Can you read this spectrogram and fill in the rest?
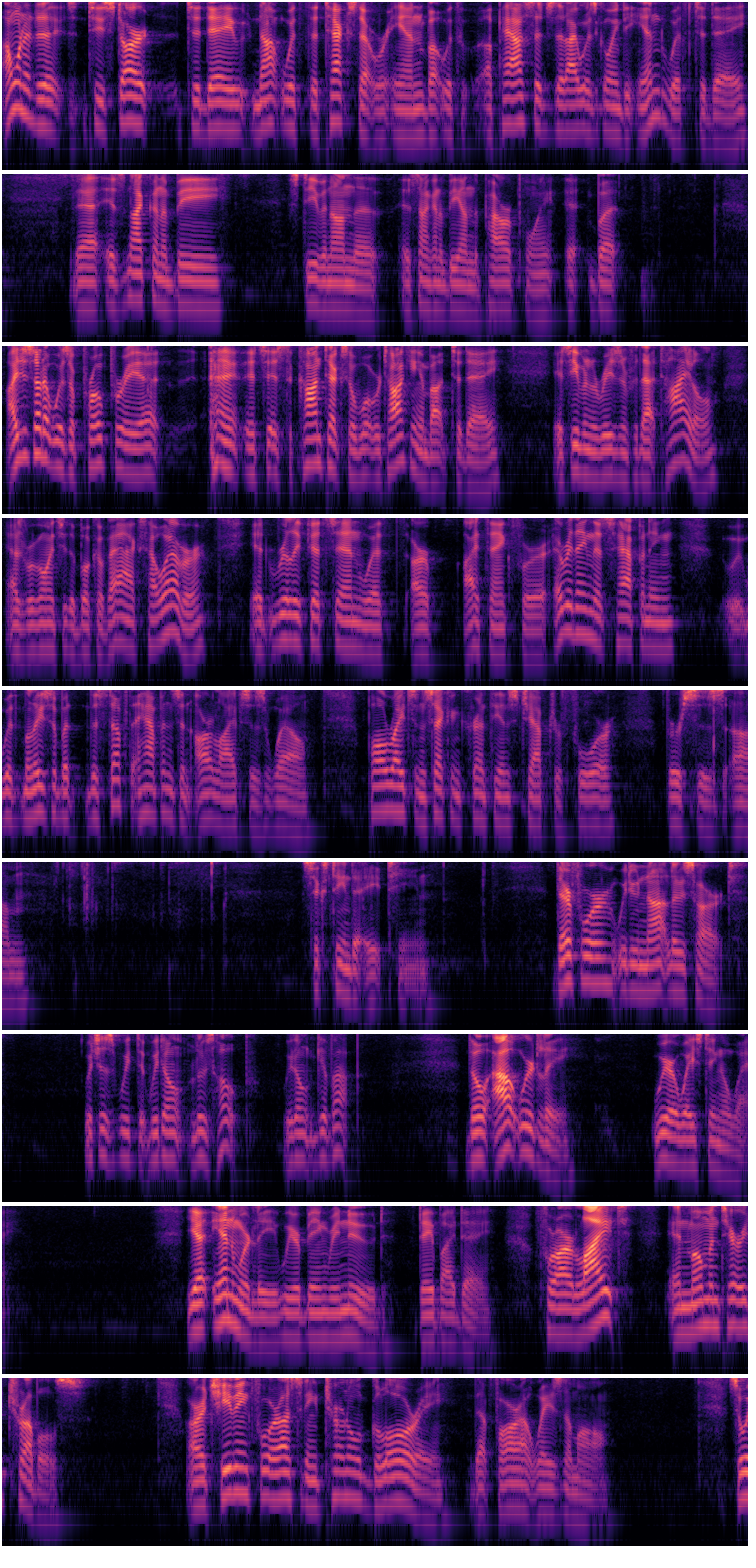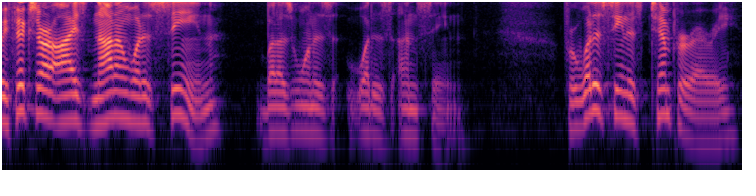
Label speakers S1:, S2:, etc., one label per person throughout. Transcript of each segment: S1: I wanted to, to start today not with the text that we're in, but with a passage that I was going to end with today. That it's not going to be Stephen on the it's not going to be on the PowerPoint, eh, but I just thought it was appropriate. it's it's the context of what we're talking about today. It's even the reason for that title as we're going through the book of Acts. However, it really fits in with our I think for everything that's happening with Melissa, but the stuff that happens in our lives as well. Paul writes in 2 Corinthians chapter 4, verses um, 16 to 18. Therefore, we do not lose heart, which is we, we don't lose hope. We don't give up. Though outwardly we are wasting away, yet inwardly we are being renewed day by day. For our light and momentary troubles are achieving for us an eternal glory that far outweighs them all. So we fix our eyes not on what is seen, but as one is what is unseen. For what is seen is temporary,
